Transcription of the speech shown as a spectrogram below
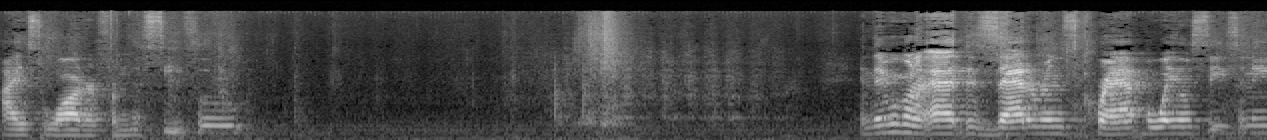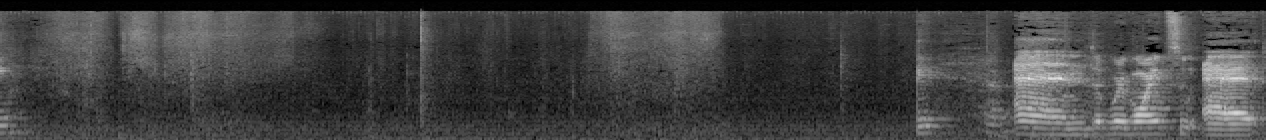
ice water from the seafood. And then we're gonna add this Zatarain's crab boil seasoning. And we're going to add,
